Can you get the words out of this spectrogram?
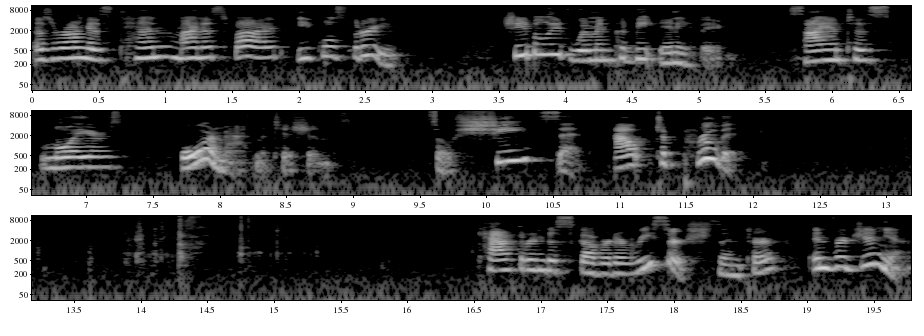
As wrong as 10 minus 5 equals 3. She believed women could be anything, scientists, lawyers, or mathematicians. So she set out to prove it. Katherine discovered a research center in Virginia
